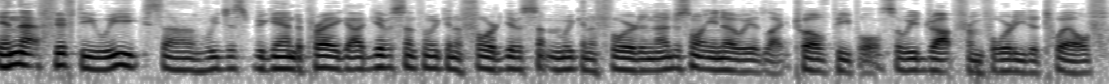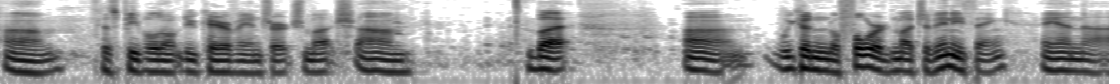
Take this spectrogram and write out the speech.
in that 50 weeks, um, we just began to pray, God, give us something we can afford, give us something we can afford. And I just want you to know we had like 12 people. So we dropped from 40 to 12 because um, people don't do caravan church much. Um, but um, we couldn't afford much of anything. And uh,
